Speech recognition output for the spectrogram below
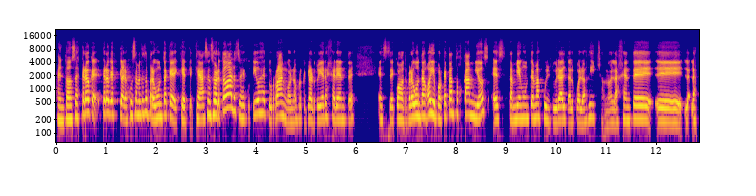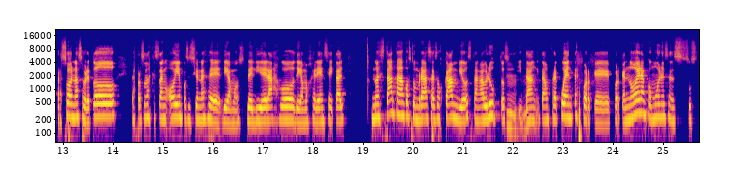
entonces, creo que, creo que, claro, justamente esa pregunta que, que, hacen sobre todo a los ejecutivos de tu rango, ¿no? Porque, claro, tú ya eres gerente, este, cuando te preguntan, oye, ¿por qué tantos cambios? Es también un tema cultural, tal cual lo has dicho, ¿no? La gente, eh, las personas, sobre todo las personas que están hoy en posiciones de, digamos, de liderazgo, digamos, gerencia y tal, no están tan acostumbradas a esos cambios tan abruptos y, tan, tan frecuentes porque, porque no eran comunes en sus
